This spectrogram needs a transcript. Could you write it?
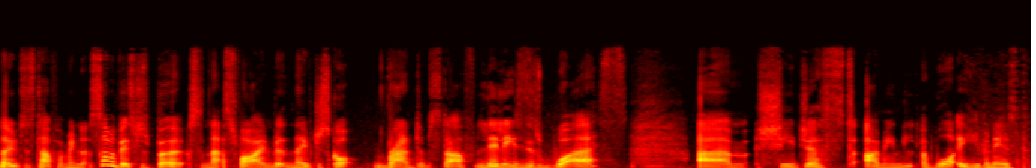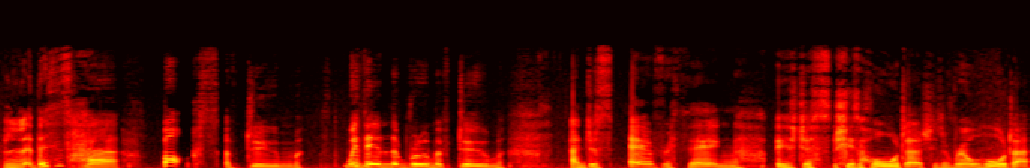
loads of stuff. I mean, some of it's just books and that's fine, but they've just got random stuff. Lily's is worse. Um, she just, I mean, what even is, this is her box of doom within the room of doom and just everything is just she's a hoarder she's a real hoarder.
